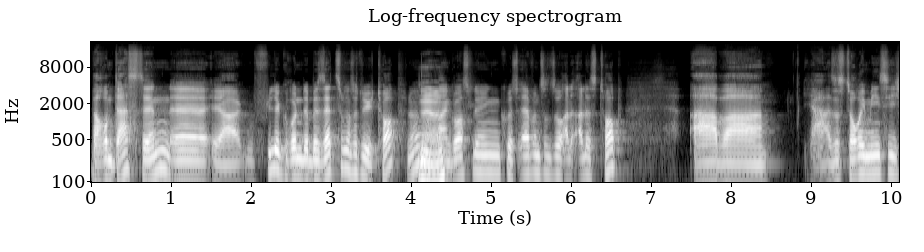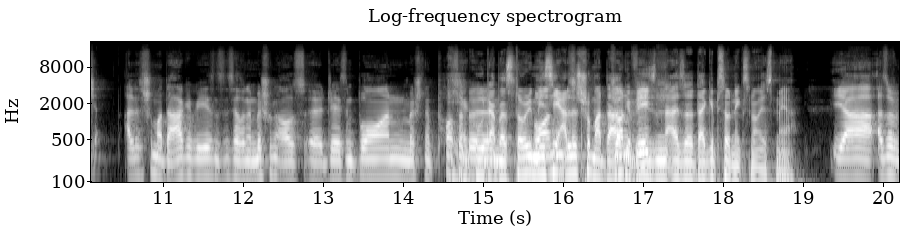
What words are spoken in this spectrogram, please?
Warum das denn? Äh, ja, viele Gründe. Besetzung ist natürlich top. Ne? Ja. Ryan Gosling, Chris Evans und so, alles top. Aber ja, also storymäßig alles schon mal da gewesen. Es ist ja so eine Mischung aus äh, Jason Bourne, Mission Impossible. Ja gut, aber storymäßig Bond, alles schon mal da John gewesen. Wick. Also da gibt es doch nichts Neues mehr. Ja, also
